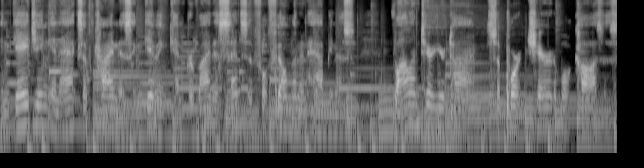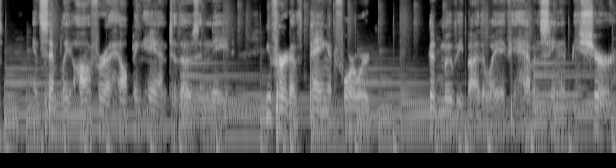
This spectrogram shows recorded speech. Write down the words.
Engaging in acts of kindness and giving can provide a sense of fulfillment and happiness. Volunteer your time, support charitable causes, and simply offer a helping hand to those in need. You've heard of Paying It Forward? Good movie, by the way. If you haven't seen it, be sure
